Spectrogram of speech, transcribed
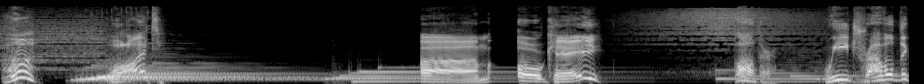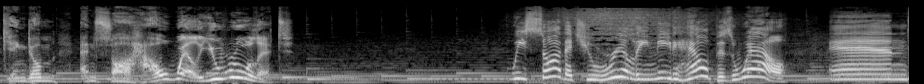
Huh? What? Um, okay. Father, we traveled the kingdom and saw how well you rule it. We saw that you really need help as well. And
